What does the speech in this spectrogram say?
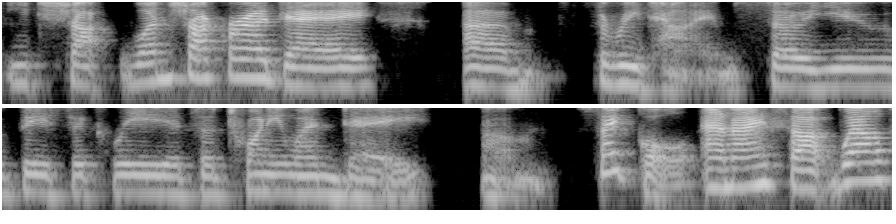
each shot one chakra a day um, three times. So you basically, it's a 21 day um, cycle. And I thought, well,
